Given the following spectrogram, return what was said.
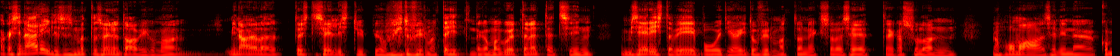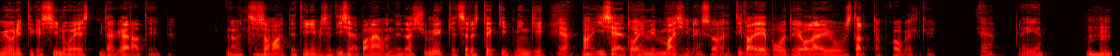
aga siin ärilises mõttes on ju Taavi, kui ma, mina ei ole tõesti sellist tüüpi idufirmat ehitanud, aga ma kujutan ette, et siin mis eristab e-poodi ja idufirmat on, eks ole, see, et kas sul on noh, oma selline community, kes sinu eest midagi ära teeb. noh, et seesama, et, et inimesed ise panevad neid asju müüki, et sellest tekib mingi Jah. noh, ise toimiv Jah. masin, eks ole, et iga e-pood ei ole ju startup kaugeltki jah, õige mm. -hmm.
